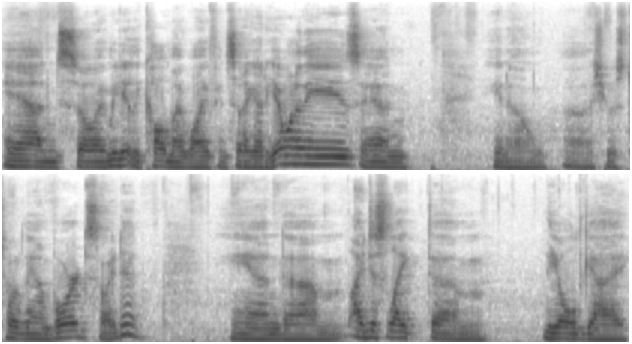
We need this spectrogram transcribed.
And so I immediately called my wife and said, I got to get one of these. And you know, uh, she was totally on board, so I did. And um, I just liked um, the old guy,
